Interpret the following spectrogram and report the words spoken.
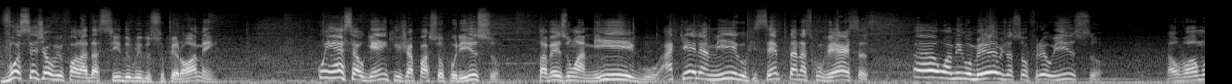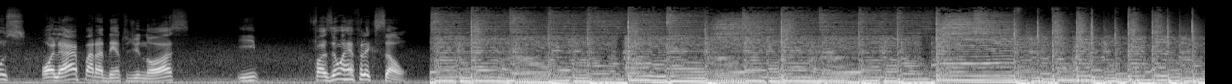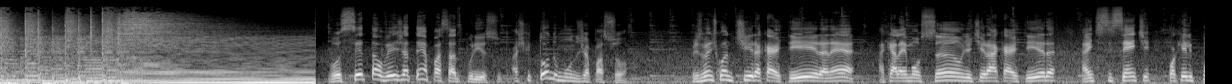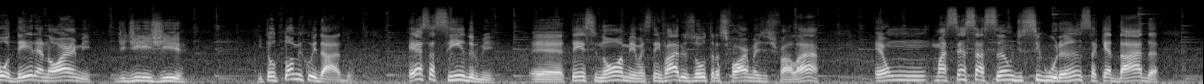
Você já ouviu falar da síndrome do super-homem? Conhece alguém que já passou por isso? Talvez um amigo, aquele amigo que sempre está nas conversas. Ah, um amigo meu já sofreu isso. Então vamos olhar para dentro de nós e fazer uma reflexão. Você talvez já tenha passado por isso. Acho que todo mundo já passou. Principalmente quando tira a carteira, né? Aquela emoção de tirar a carteira, a gente se sente com aquele poder enorme de dirigir. Então tome cuidado. Essa síndrome é, tem esse nome, mas tem várias outras formas de falar. É um, uma sensação de segurança que é dada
